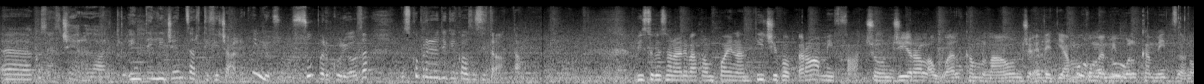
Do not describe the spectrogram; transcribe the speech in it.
eh, cosa c'era d'altro? Intelligenza artificiale. Quindi io sono super curiosa di scoprire di che cosa si tratta. Visto che sono arrivata un po' in anticipo però mi faccio un giro alla Welcome Lounge e vediamo come mi welcomeizzano.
